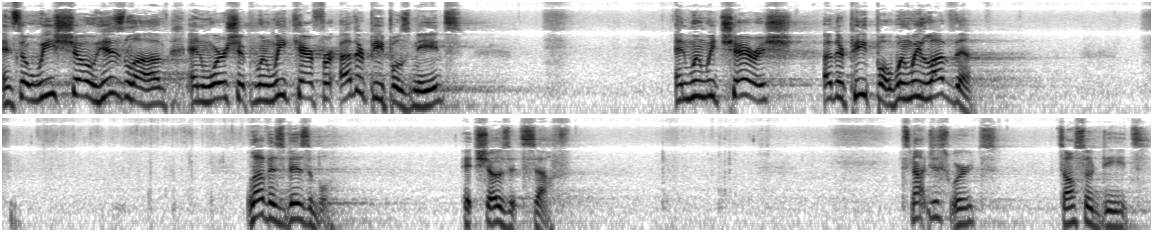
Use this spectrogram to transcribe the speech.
And so we show His love and worship when we care for other people's needs and when we cherish other people, when we love them. Love is visible, it shows itself. It's not just words, it's also deeds.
